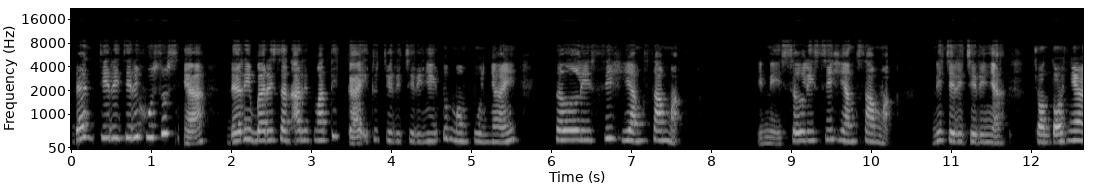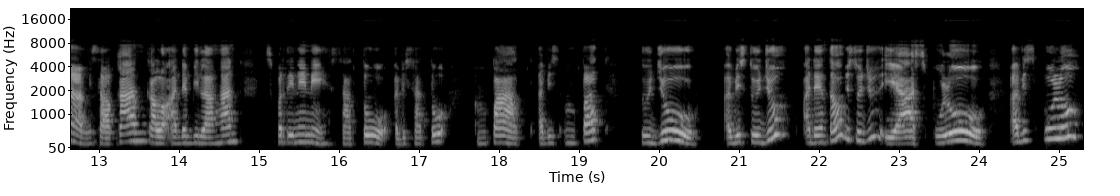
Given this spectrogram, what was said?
Dan ciri-ciri khususnya dari barisan aritmatika itu ciri-cirinya itu mempunyai selisih yang sama. Ini selisih yang sama. Ini ciri-cirinya. Contohnya, misalkan kalau ada bilangan seperti ini nih, satu habis satu empat habis empat tujuh habis tujuh ada yang tahu habis tujuh Ya, sepuluh habis sepuluh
